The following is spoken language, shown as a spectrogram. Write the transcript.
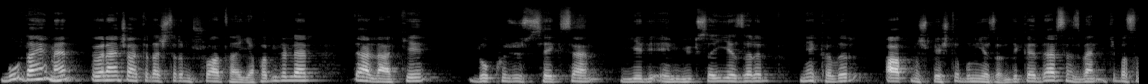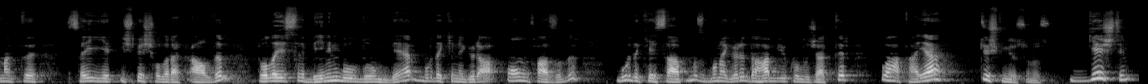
Burada hemen öğrenci arkadaşlarım şu hatayı yapabilirler. Derler ki 987 en büyük sayı yazarım. Ne kalır? 65'te bunu yazarım. Dikkat ederseniz ben iki basamaklı sayı 75 olarak aldım. Dolayısıyla benim bulduğum değer buradakine göre 10 fazladır. Buradaki hesabımız buna göre daha büyük olacaktır. Bu hataya düşmüyorsunuz. Geçtim.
